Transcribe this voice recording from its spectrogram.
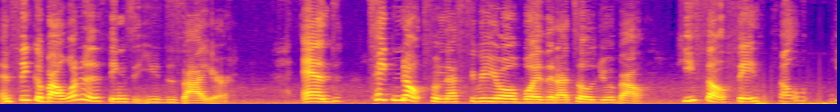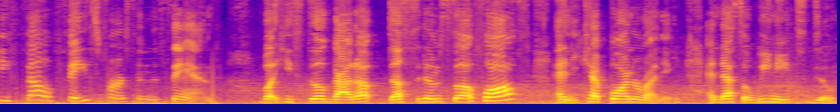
and think about what are the things that you desire. And take note from that three-year-old boy that I told you about. He fell face fell he fell face first in the sand, but he still got up, dusted himself off, and he kept on running. And that's what we need to do.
